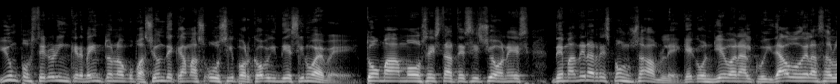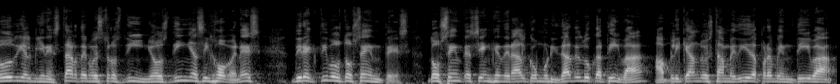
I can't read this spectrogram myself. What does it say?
y un posterior incremento en la ocupación de camas UCI por COVID-19. Tomamos estas decisiones de manera responsable que conllevan al cuidado de la salud y el bienestar de nuestros niños niños, niñas y jóvenes, directivos docentes, docentes y en general comunidad educativa, aplicando esta medida preventiva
